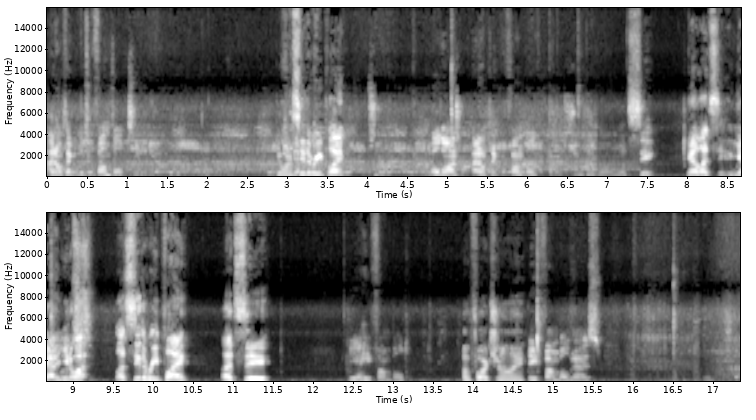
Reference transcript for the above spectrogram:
I don't think it was a fumble. 15-yard. You want to see the replay? Hold on. I don't think he fumbled. Let's see. Yeah, let's. Yeah, you know what? Let's see the replay. Let's see. Yeah, he fumbled. Unfortunately, He fumbled, guys. Have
